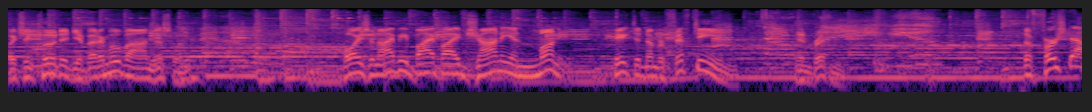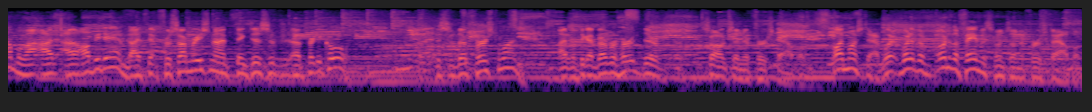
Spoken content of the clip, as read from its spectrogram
which included "You Better Move On." This one. Poison Ivy, Bye Bye Johnny, and Money peaked at number 15 in Britain. The first album, I, I, I'll be damned. I think for some reason I think this is uh, pretty cool. This is their first one. I don't think I've ever heard their uh, songs on their first album. Well, I must have. What, what are the What are the famous ones on the first album?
